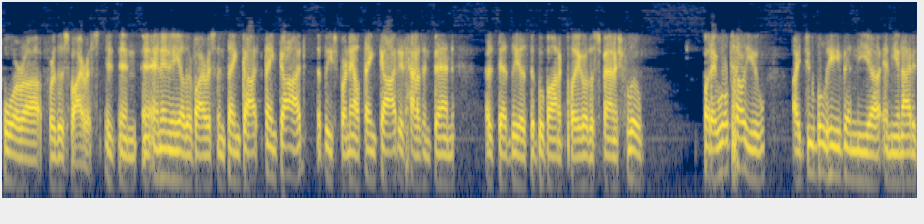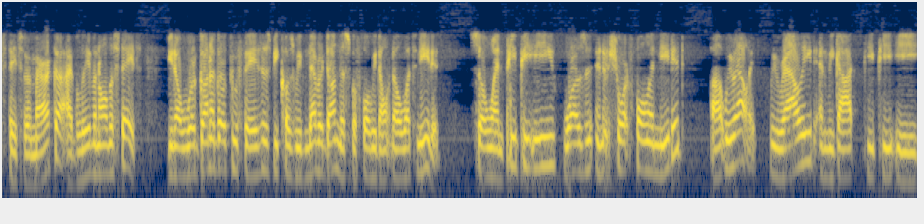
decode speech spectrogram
for uh, for this virus and, and and any other virus. And thank God, thank God, at least for now, thank God it hasn't been as deadly as the bubonic plague or the Spanish flu. But I will tell you, I do believe in the uh, in the United States of America. I believe in all the states. You know, we're going to go through phases because we've never done this before. We don't know what's needed. So when PPE was in a shortfall and needed, uh, we rallied. We rallied and we got PPE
